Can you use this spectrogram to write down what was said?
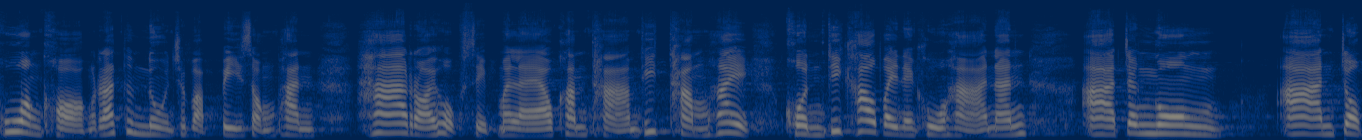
พ่วงของรัฐธรรมนูญฉบับปี 2560 มาแล้วคำถามที่ทำให้คนที่เข้าไปในครูหานั้น อาจจะงงอ่านจบ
